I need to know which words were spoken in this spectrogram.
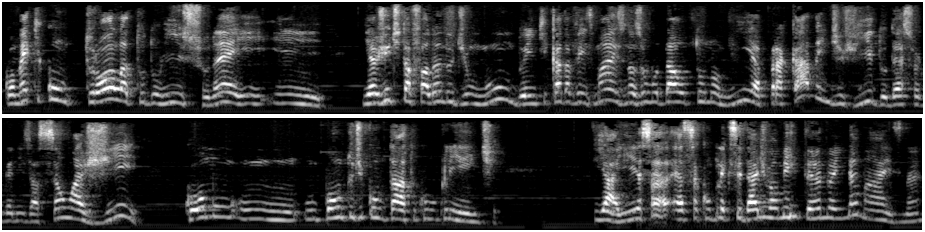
Como é que controla tudo isso, né? E, e, e a gente está falando de um mundo em que cada vez mais nós vamos dar autonomia para cada indivíduo dessa organização agir como um, um ponto de contato com o cliente. E aí essa, essa complexidade vai aumentando ainda mais, né?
